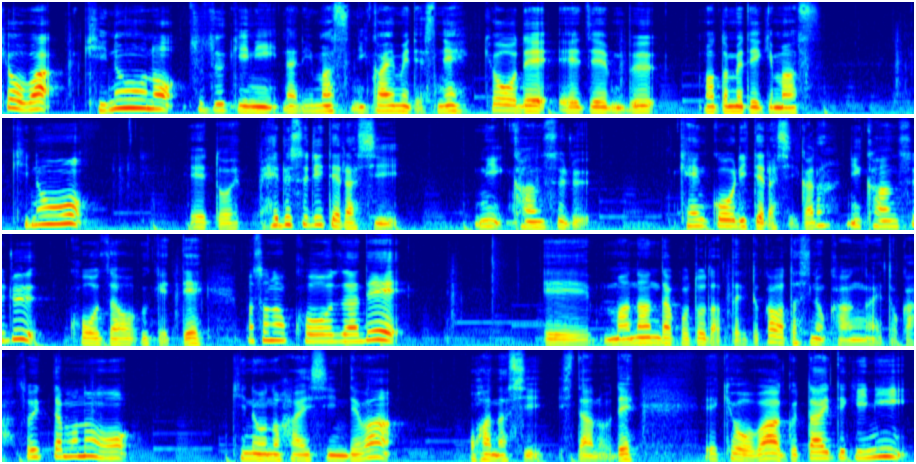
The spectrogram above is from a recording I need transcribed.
今日は昨日の続きになります。2回目ですね。今日で、え全部まとめていきます。昨日、えーと、ヘルスリテラシーに関する健康リテラシーかな？に関する講座を受けて、ま、その講座で、えー、学んだことだったりとか私の考えとかそういったものを昨日の配信ではお話ししたので、え今日は具体的に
